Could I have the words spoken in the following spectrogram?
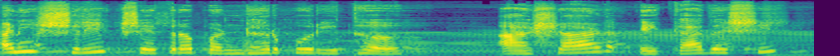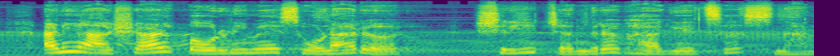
आणि श्री क्षेत्र पंढरपूर इथं आषाढ एकादशी आणि आषाढ पौर्णिमेस होणारं श्री चंद्रभागेचं स्नान.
